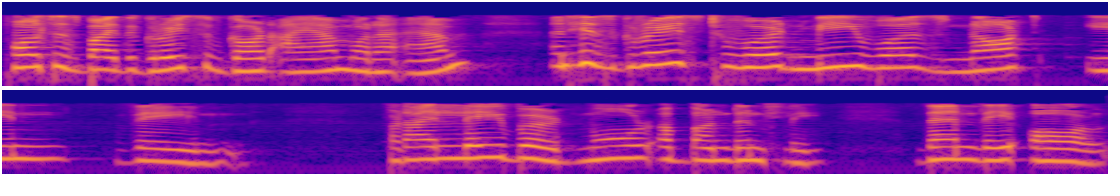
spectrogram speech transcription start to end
Paul says, By the grace of God, I am what I am. and his grace toward me was not in vain. But I labored more abundantly than they all,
